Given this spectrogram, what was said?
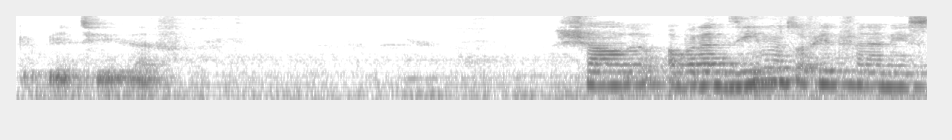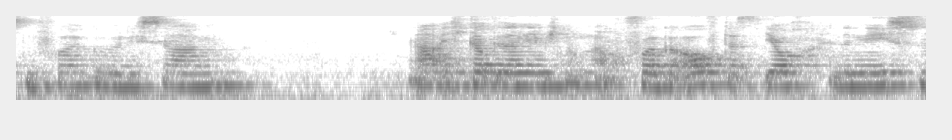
GBTF. Schade, aber dann sehen wir uns auf jeden Fall in der nächsten Folge, würde ich sagen. Ja, ich glaube, dann nehme ich noch eine Folge auf, dass ihr auch in den nächsten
